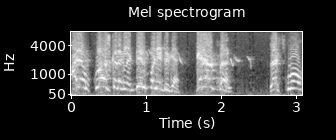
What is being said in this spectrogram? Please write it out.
I am close கணக்குல டீல் பண்ணிட்டு இருக்கேன். Get out man let's move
